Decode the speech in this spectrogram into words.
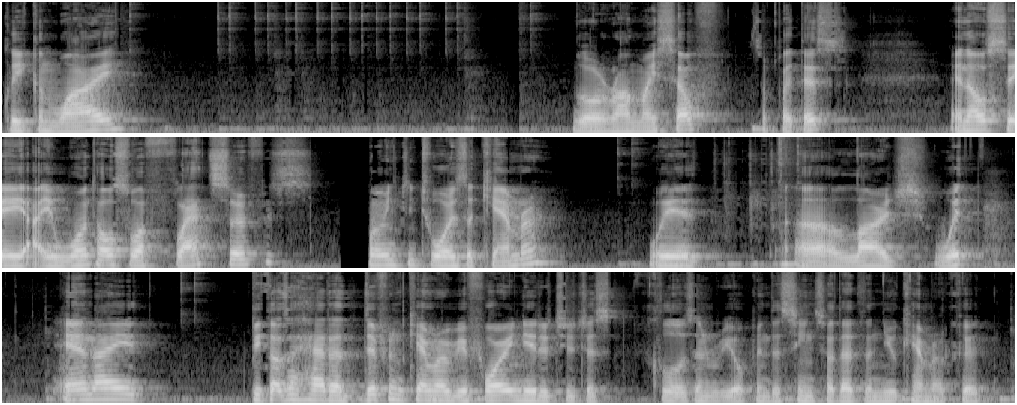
Click on Y. Go around myself, something like this. And I'll say I want also a flat surface pointing towards the camera with a large width. And I, because I had a different camera before, I needed to just close and reopen the scene so that the new camera could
